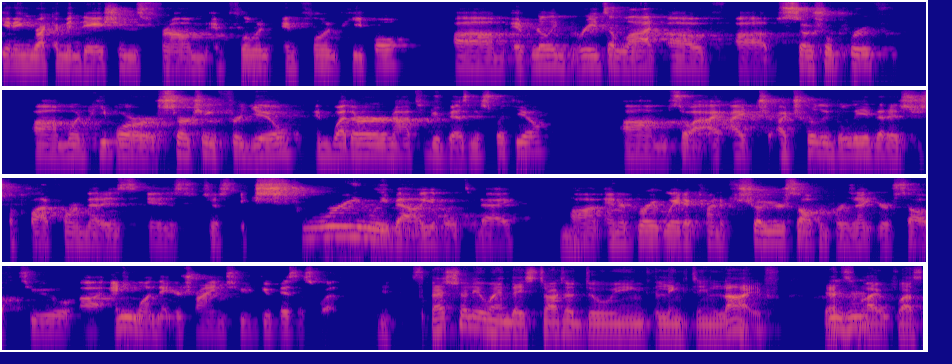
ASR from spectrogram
getting recommendations from influent influent people. Um, it really breeds a lot of uh, social proof um, when people are searching for you and whether or not to do business with you. Um, so I, I, I, truly believe that it's just a platform that is is just extremely valuable today, hmm. uh, and a great way to kind of show yourself and present yourself to uh, anyone that you're trying to do business with especially when they started doing LinkedIn Live. That's mm-hmm. why it was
